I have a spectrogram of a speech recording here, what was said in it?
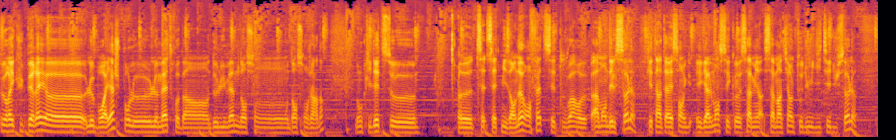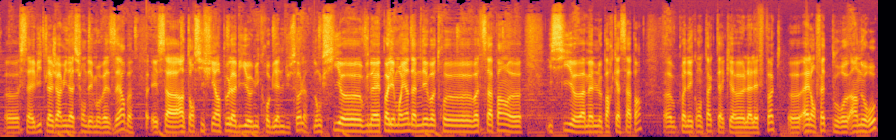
peut récupérer le broyage pour le, mettre ben, de lui-même dans son, dans son jardin. Donc l'idée de ce, euh, cette mise en œuvre en fait c'est de pouvoir euh, amender le sol. Ce qui est intéressant également c'est que ça, maintient le taux d'humidité du sol, euh, ça évite la germination des mauvaises herbes et ça intensifie un peu la vie microbienne du sol. Donc si vous n'avez pas les moyens d'amener votre, votre sapin ici à le parc à sapin, vous prenez contact avec la LEFPAC. elle en fait pour 1 euro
